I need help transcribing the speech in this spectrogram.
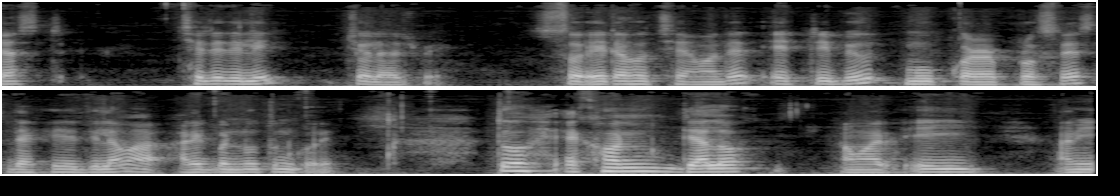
জাস্ট ছেড়ে দিলেই চলে আসবে। সো এটা হচ্ছে আমাদের অ্যাট্রিবিউট মুভ করার প্রসেস দেখিয়ে দিলাম আরেকবার নতুন করে। তো এখন গেল আমার এই, আমি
